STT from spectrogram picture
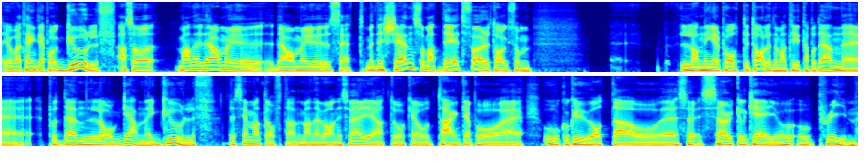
jo, vad tänkte jag på? Gulf, alltså, man, det, har man ju, det har man ju sett, men det känns som att det är ett företag som eh, la ner på 80-talet när man tittar på den, eh, på den loggan, eh, Gulf. Det ser man inte ofta när man är van i Sverige att åka och tanka på eh, OKQ8 och eh, Circle K och, och Preem.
